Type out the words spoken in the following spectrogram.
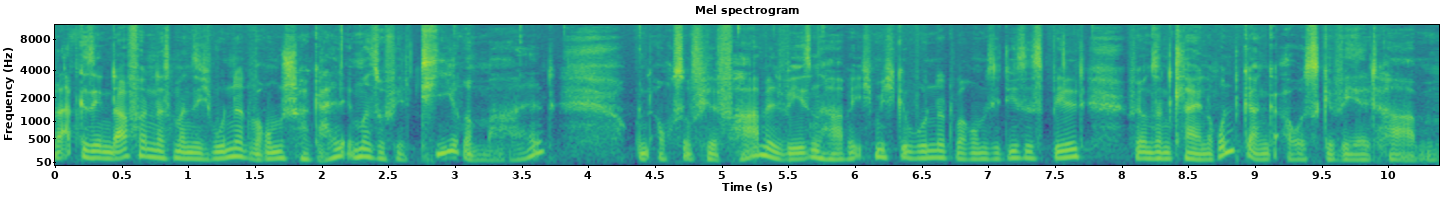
Mal abgesehen davon, dass man sich wundert, warum Chagall immer so viel Tiere malt und auch so viel Fabelwesen, habe ich mich gewundert, warum sie dieses Bild für unseren kleinen Rundgang ausgewählt haben.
